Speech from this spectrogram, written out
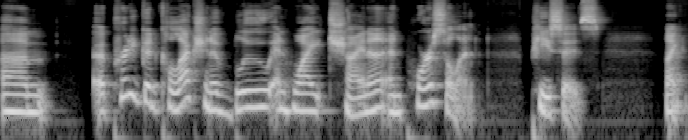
um, a pretty good collection of blue and white china and porcelain pieces, like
